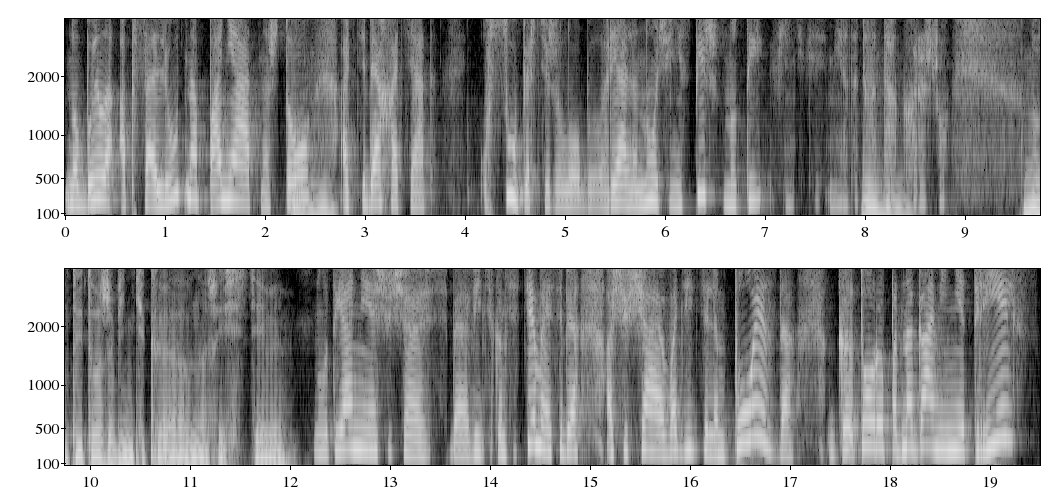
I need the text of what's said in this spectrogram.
но было абсолютно понятно, что угу. от тебя хотят. Супер тяжело было, реально ночи не спишь, но ты винтик меня, от этого угу. так хорошо. Но ты тоже винтик э, в нашей системе. Ну вот я не ощущаю себя винтиком системы, я себя ощущаю водителем поезда, который под ногами нет рельс,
